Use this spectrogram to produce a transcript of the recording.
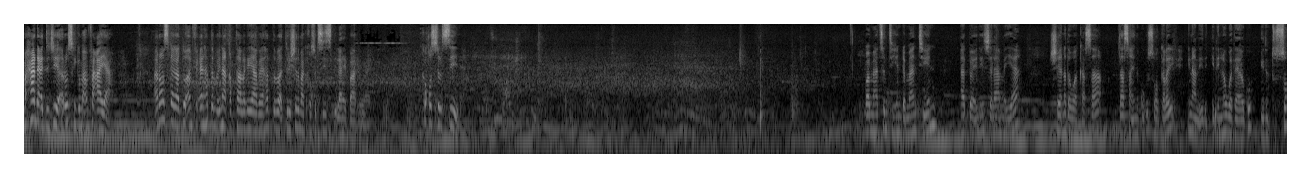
Maxaa dhaca dejiya? Arooskayga ma anfacayaa arooskaaga hadduu anficin haddaba inaa qabtaa laga yaabee haddaba tirishada maa ka qosolsiisid ilaahay baari waayo. Ka qosolsii waa mahadsantihiin dhammaantiin. Aad baan idiin salaamayaa sheenada waa kaasaa taasaan idinkugu soo galay inaan idinla wadaago idin tuso.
